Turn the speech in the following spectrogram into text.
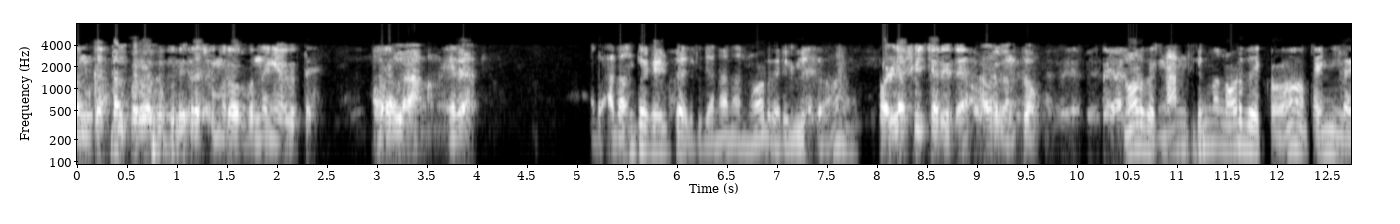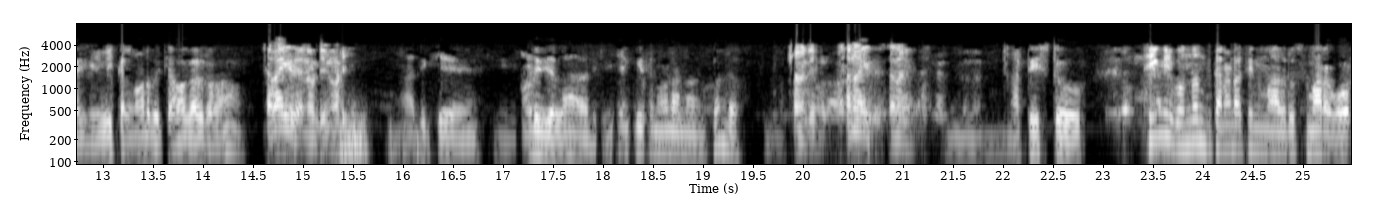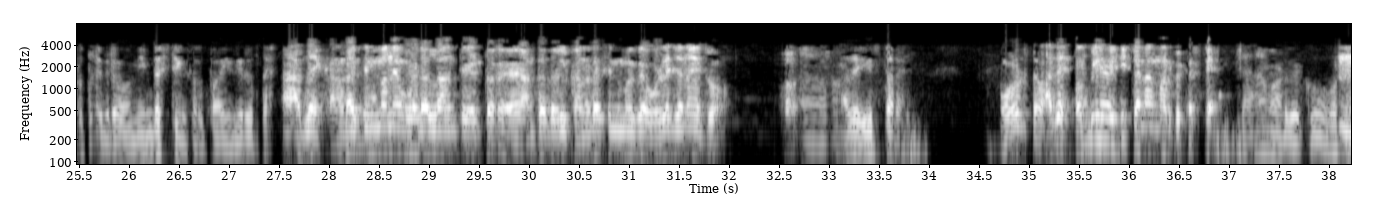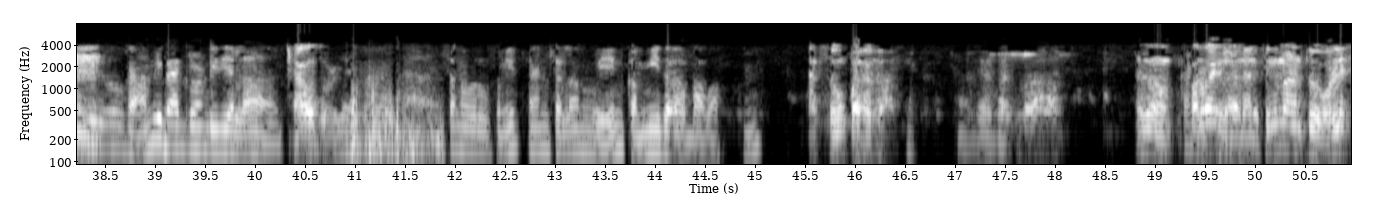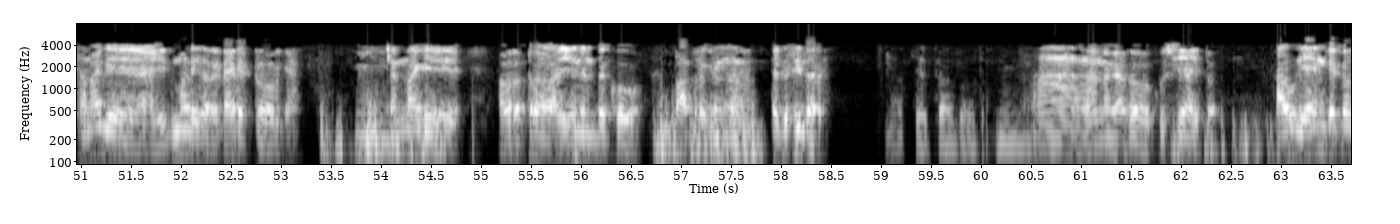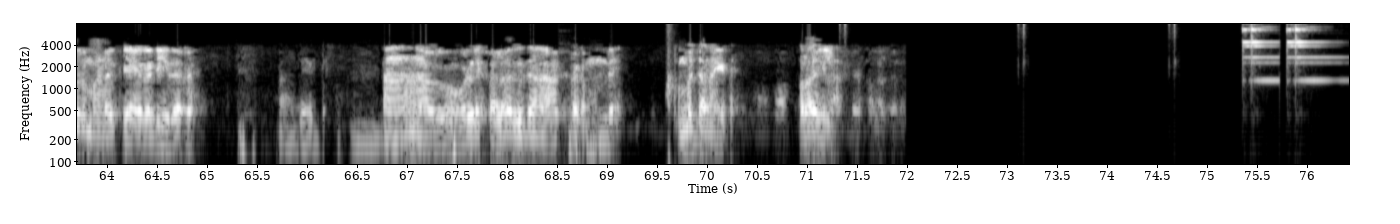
ಒಂದ್ ಕತ್ತಲ್ ಬರುವಾಗ ಪುನೀತ್ ರಾಜ್ಕುಮಾರ್ ಅವ್ರು ಬಂದಂಗೆ ಆಗುತ್ತೆ. ಅವರೆಲ್ಲ ಇದೆ. ಅದಂತೂ ಹೇಳ್ತಾ ಇದ್ರು ಜನ ನಾನ್ ನೋಡ್ದೆ ರಿವ್ಯೂಸ್ ಒಳ್ಳೆ ಫ್ಯೂಚರ್ ಇದೆ ಅವ್ರಿಗಂತೂ. ನೋಡ್ಬೇಕು ನಾನ್ ಸಿನಿಮಾ ನೋಡ್ಬೇಕು ಟೈಮ್ ಇಲ್ಲ ಈ ವೀಕಲ್ ನೋಡ್ಬೇಕು ಯಾವಾಗಾದ್ರು. ಚೆನ್ನಾಗಿದೆ ನೋಡಿ ನೋಡಿ. ಅದಕ್ಕೆ ನೋಡಿದ್ಯಲ್ಲ ಅದಕ್ಕೆ ಹೆಂಗಿದೆ ನೋಡೋಣ ಅನ್ಕೊಂಡು. ನೋಡಿ ಚೆನ್ನಾಗಿದೆ ಚೆನ್ನಾಗಿದೆ. ಅಟ್ಲೀಸ್ಟ್ ತಿಂಗ್ಳಿಗೆ ಒಂದೊಂದು ಕನ್ನಡ ಸಿನಿಮಾ ಆದ್ರೂ ಸುಮಾರಾಗಿ ಓಡ್ತಾ ಇದ್ರೆ ಒಂದು ಇಂಡಸ್ಟ್ರಿಗೆ ಸ್ವಲ್ಪ ಇದಿರುತ್ತೆ. ಅದೇ ಕನ್ನಡ ಸಿನಿಮಾನೇ ಓಡಲ್ಲ ಅಂತ ಹೇಳ್ತಾರೆ. ಅಂತದ್ರಲ್ಲಿ ಕನ್ನಡ ಸಿನಿಮಾಗೆ ಒಳ್ಳೆ ಜನ ಇದ್ರು. ಅದೇ ಇರ್ತಾರೆ. ಓಡ್ತಾವ. ಅದೇ ಪಬ್ಲಿಸಿಟಿ ಚೆನ್ನಾಗಿ ಮಾಡ್ಬೇಕಷ್ಟೇ. ಚೆನ್ನಾಗಿ ಮಾಡ್ಬೇಕು. ಫ್ಯಾಮಿಲಿ ಬ್ಯಾಕ್ ಗ್ರೌಂಡ್ ಇದೆಯಲ್ಲ ಹೌದು. ಒಳ್ಳೆ. ಫ್ಯಾನ್ಸ್ ಅವರು ಪುನೀತ್ ಫ್ಯಾನ್ಸ್ ಎಲ್ಲಾನು ಏನ್ ಕಮ್ಮಿ ಇದಾರ ಬಾಬಾ? ಹ್ಮ್? ಸೂಪರ್ ಅದು. ಅದೇ ಅದೇ. ಅದು ಪರವಾಗಿಲ್ಲ ನನ್ನ ಸಿನಿಮಾ ಅಂತೂ ಒಳ್ಳೆ ಚೆನ್ನಾಗಿ ಇದ್ ಮಾಡಿದ್ದಾರೆ ಡೈರೆಕ್ಟರ್ ಅವ್ರಿಗೆ. ಚೆನ್ನಾಗಿ ಅವ್ರ ಹತ್ರ ಏನೇನ್ ಬೇಕು ಪಾತ್ರಗಳನ್ನ ತೆಗೆಸಿದ್ದಾರೆ. ನನಗೆ ಅದು ಖುಷಿ ಆಯ್ತು. ಅವ್ರು ಏನ್ ಬೇಕಾದ್ರೂ ಮಾಡಕ್ಕೆ ರೆಡಿ ಇದಾರೆ ಅವರು ಒಳ್ಳೆ ಕಲಾವಿದ ಆಗ್ತಾರೆ ಮುಂದೆ. ತುಂಬಾ ಚೆನ್ನಾಗಿದೆ. ಪರವಾಗಿಲ್ಲ.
